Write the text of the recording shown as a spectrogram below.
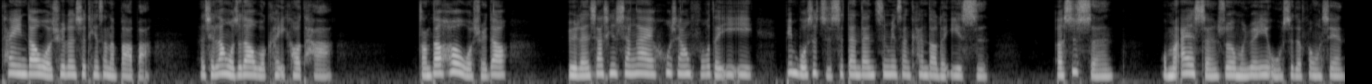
他引导我去认识天上的爸爸，而且让我知道我可以靠他。长大后，我学到。与人相亲相爱、互相服务的意义，并不是只是单单字面上看到的意思，而是神。我们爱神，所以我们愿意无私的奉献，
